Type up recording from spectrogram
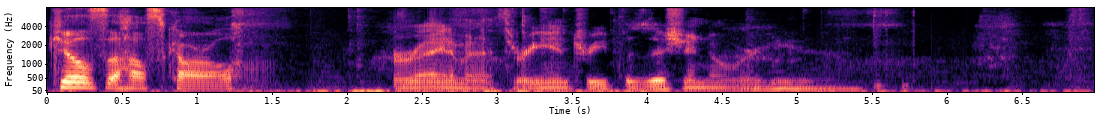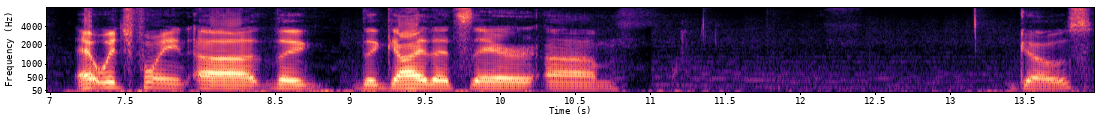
kills the house Carl. Right, I'm in a three entry position over here. At which point, uh, the the guy that's there um, goes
